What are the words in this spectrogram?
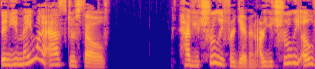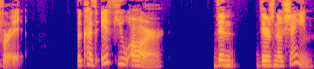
then you may want to ask yourself have you truly forgiven? Are you truly over it? Because if you are, then there's no shame.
